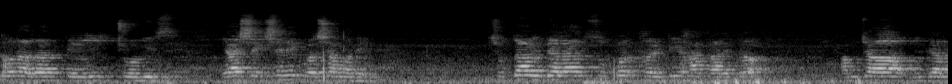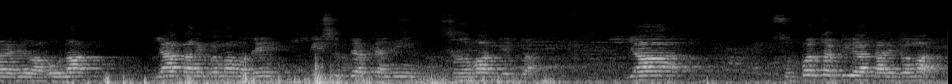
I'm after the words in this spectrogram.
दोन हजार तेवीस चोवीस या शैक्षणिक वर्षामध्ये शुद्धा विद्यालयात सुपर थर्टी हा कार्यक्रम आमच्या विद्यालयाने राबवला. या कार्यक्रमामध्ये वीस विद्यार्थ्यांनी सहभाग घेतला. या सुपर थर्टी या कार्यक्रमात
